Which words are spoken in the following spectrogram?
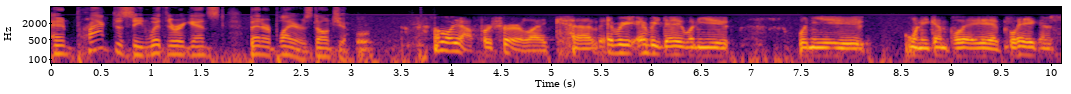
and practicing with or against better players, don't you? Oh yeah, for sure. Like uh, every every day when you when you when you can play uh, play against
